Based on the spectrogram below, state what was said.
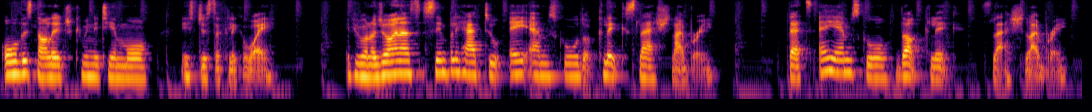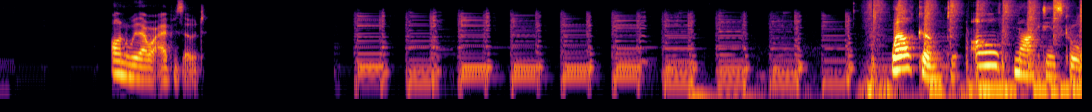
all this knowledge, community, and more is just a click away. If you want to join us, simply head to amschool.click slash library. That's amschool.click slash library. On with our episode. Welcome to Alt Marketing School.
